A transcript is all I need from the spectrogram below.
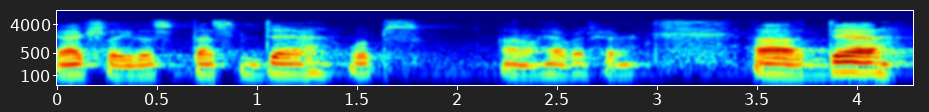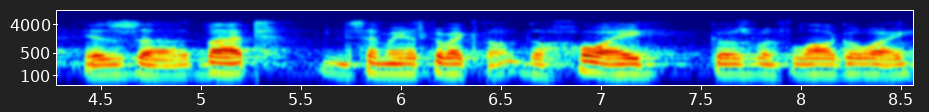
actually this that's de. Whoops, I don't have it here. Uh, de is uh, but. Then we have to go back. The, the hoi goes with logoi.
